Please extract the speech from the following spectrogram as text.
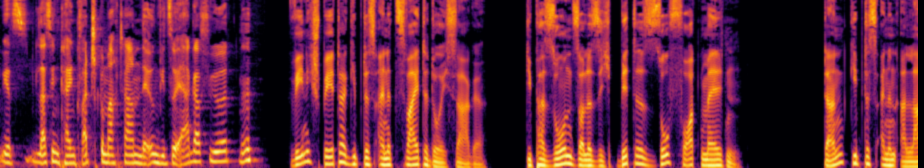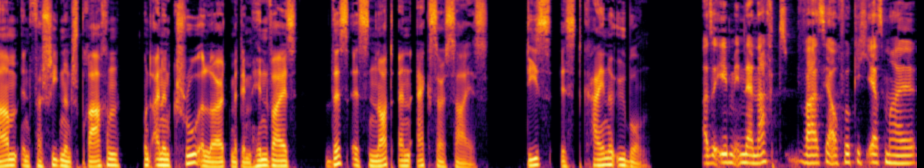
jetzt lass ihn keinen Quatsch gemacht haben, der irgendwie zu Ärger führt. Ne? Wenig später gibt es eine zweite Durchsage. Die Person solle sich bitte sofort melden. Dann gibt es einen Alarm in verschiedenen Sprachen und einen Crew Alert mit dem Hinweis This is not an exercise. Dies ist keine Übung. Also eben in der Nacht war es ja auch wirklich erstmal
